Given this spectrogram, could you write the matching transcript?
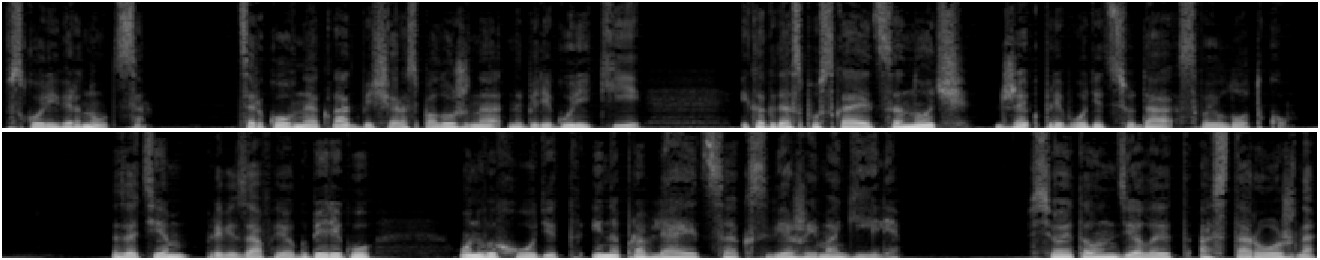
вскоре вернуться. Церковное кладбище расположено на берегу реки, и когда спускается ночь, Джек приводит сюда свою лодку. Затем, привязав ее к берегу, он выходит и направляется к свежей могиле. Все это он делает осторожно,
